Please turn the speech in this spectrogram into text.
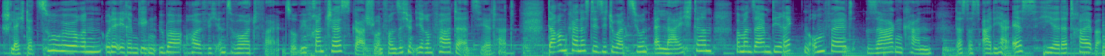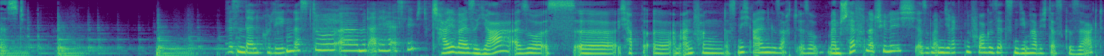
schlechter zuhören oder ihrem Gegenüber häufig ins Wort fallen, so wie Francesca schon von sich und ihrem Vater erzählt hat. Darum kann es die Situation erleichtern, wenn man seinem direkten Umfeld sagen kann, dass das ADHS hier der Treiber ist. Wissen deine Kollegen, dass du äh, mit ADHS lebst? Teilweise ja. Also es, äh, ich habe äh, am Anfang das nicht allen gesagt. Also meinem Chef natürlich, also meinem direkten Vorgesetzten, dem habe ich das gesagt,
